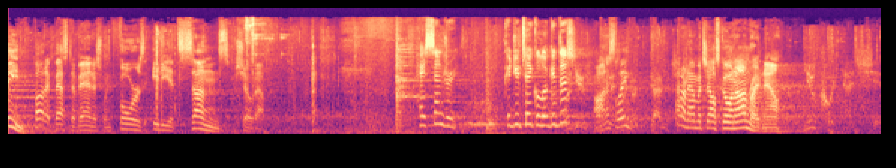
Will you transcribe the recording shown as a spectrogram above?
He's fine. Thought it best to vanish when Thor's idiot sons showed up. Hey, Sindri, could you take a look at this? Honestly, I don't have much else going on right now. You quit that shit.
